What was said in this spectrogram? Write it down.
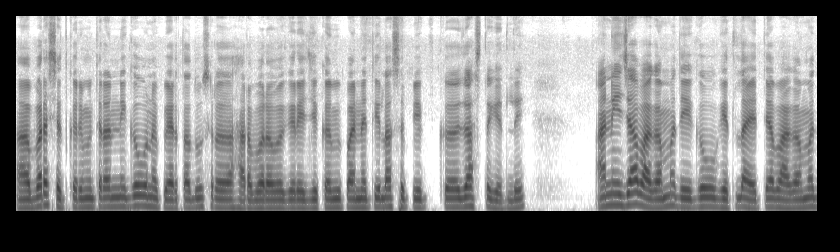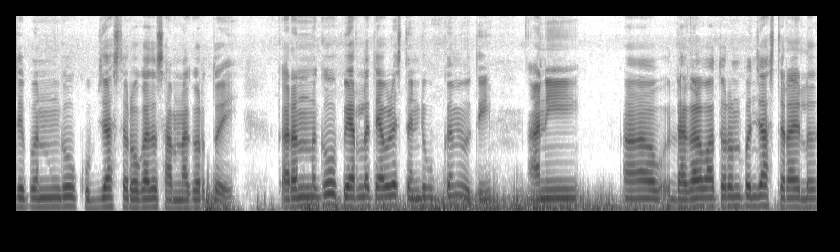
बऱ्याच शेतकरी मित्रांनी गहू न पेरता दुसरं हरभरा वगैरे जे कमी पाण्यात येईल असं पीक जास्त घेतले. आणि ज्या भागामध्ये गहू घेतला आहे त्या भागामध्ये पण गहू खूप जास्त रोगाचा सामना करतो आहे कारण गहू पेरला त्यावेळेस थंडी खूप कमी होती आणि ढगाळ वातावरण पण जास्त राहिलं.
